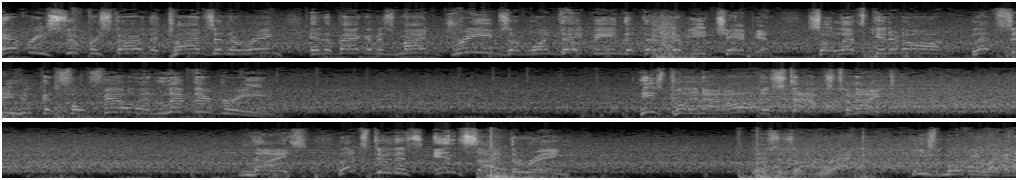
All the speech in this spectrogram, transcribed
Every superstar that climbs in the ring, in the back of his mind, dreams of one day being the WWE Champion. So let's get it on. Let's see who can fulfill and live their dream. He's pulling out all the stops tonight. Nice. Let's do this inside the ring. This is a wreck. He's moving like an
